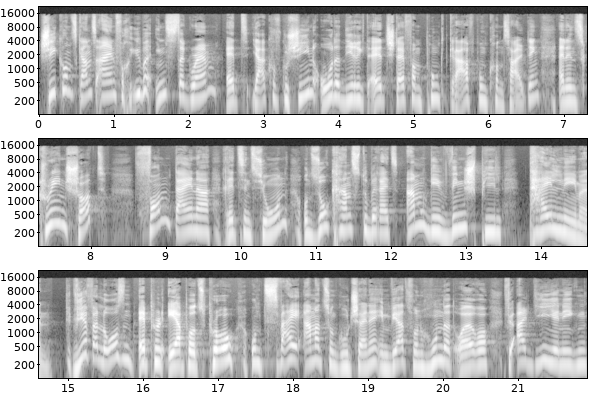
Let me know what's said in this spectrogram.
Schick uns ganz einfach über Instagram at jakobguschin oder direkt at stefan.graf.consulting einen Screenshot von deiner Rezension und so kannst du bereits am Gewinnspiel teilnehmen. Wir verlosen Apple AirPods Pro und zwei Amazon-Gutscheine im Wert von 100 Euro für all diejenigen,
